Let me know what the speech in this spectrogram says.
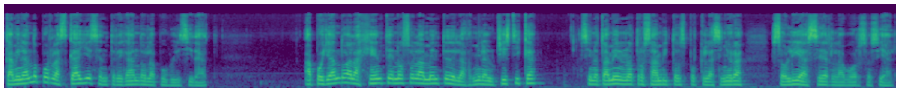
caminando por las calles entregando la publicidad, apoyando a la gente no solamente de la familia luchística, sino también en otros ámbitos porque la señora solía hacer labor social.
